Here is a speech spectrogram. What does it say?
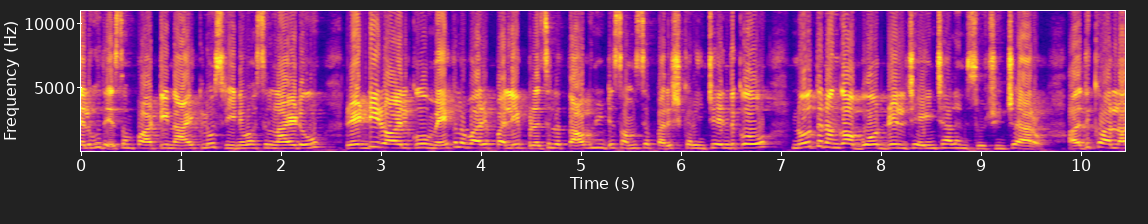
తెలుగుదేశం పార్టీ నాయకులు శ్రీనివాసులు నాయుడు రెడ్డి రాయల్కు మేకలవారిపల్లి ప్రజల తాగునీటి సమస్య పరిష్కరించేందుకు నూతనంగా బోర్ డ్రిల్ చేయించాలని సూచించారు. అధికారుల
